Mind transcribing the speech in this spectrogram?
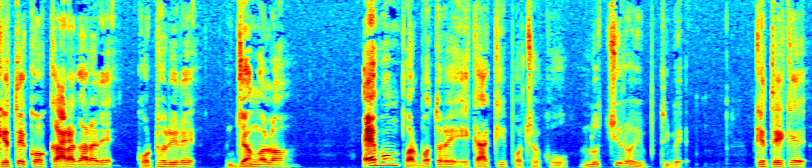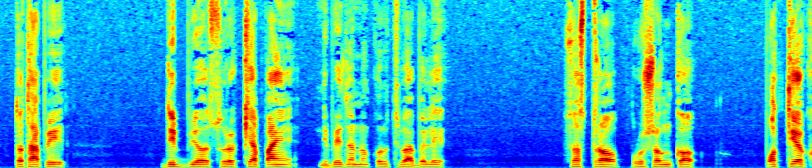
କେତେକ କାରାଗାରରେ କୋଠରୀରେ ଜଙ୍ଗଲ ଏବଂ ପର୍ବତରେ ଏକାକୀ ପଛକୁ ଲୁଚି ରହିଥିବେ। କେତେକ ତଥାପି ଦିବ୍ୟ ସୁରକ୍ଷା ପାଇଁ ନିବେଦନ କରୁଥିବା ବେଳେ ଶସ୍ତ୍ର ପୁରୁଷଙ୍କ ପ୍ରତ୍ୟେକ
